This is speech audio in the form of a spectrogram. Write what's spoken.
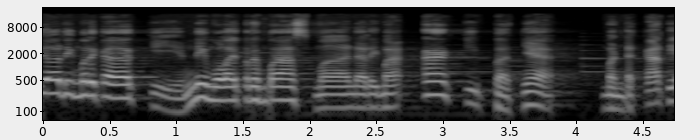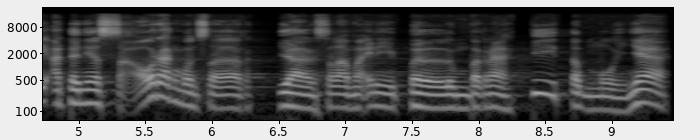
dari mereka kini mulai terhempas menerima akibatnya mendekati adanya seorang monster yang selama ini belum pernah ditemuinya.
